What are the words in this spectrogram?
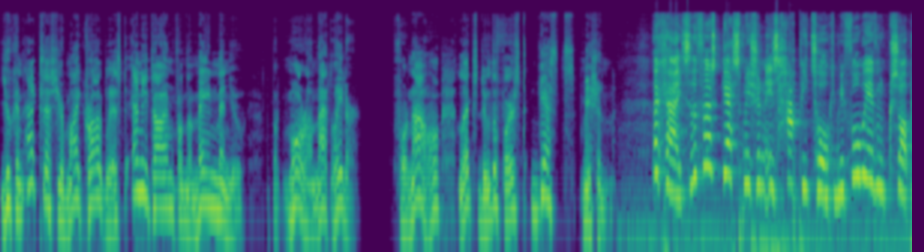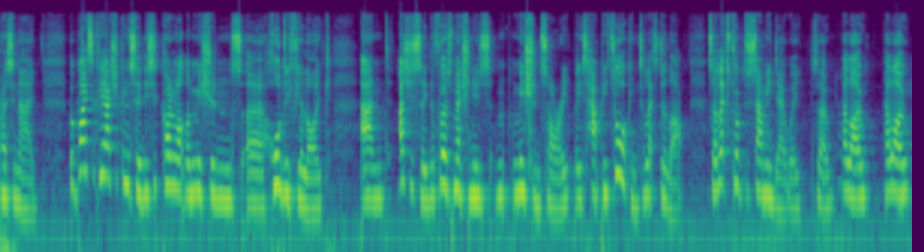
You can access your My Crowd list anytime from the main menu, but more on that later. For now, let's do the first guests mission. Okay, so the first guest mission is happy talking before we even start pressing A. But basically, as you can see, this is kind of like the mission's uh, HUD, if you like. And as you see, the first mission is mission, sorry, is happy talking. So let's do that. So let's talk to Sammy Dewi. So hello, hello.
